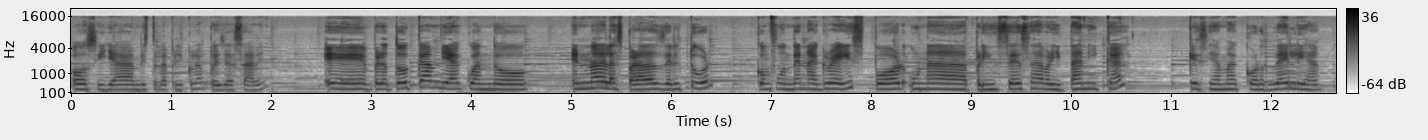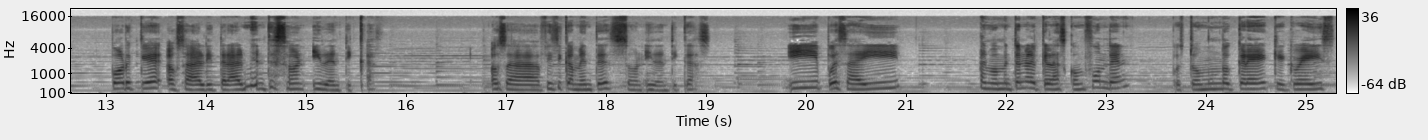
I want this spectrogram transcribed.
O si ya han visto la película, pues ya saben. Eh, pero todo cambia cuando en una de las paradas del tour confunden a Grace por una princesa británica que se llama Cordelia, porque, o sea, literalmente son idénticas. O sea, físicamente son idénticas. Y pues ahí, al momento en el que las confunden, pues todo el mundo cree que Grace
